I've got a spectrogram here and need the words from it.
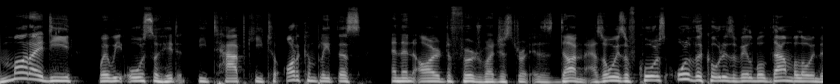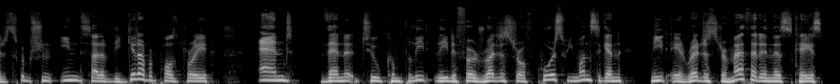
mod id where we also hit the tab key to autocomplete this and then our deferred register is done. As always of course all of the code is available down below in the description inside of the github repository. And then to complete the deferred register of course we once again need a register method in this case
